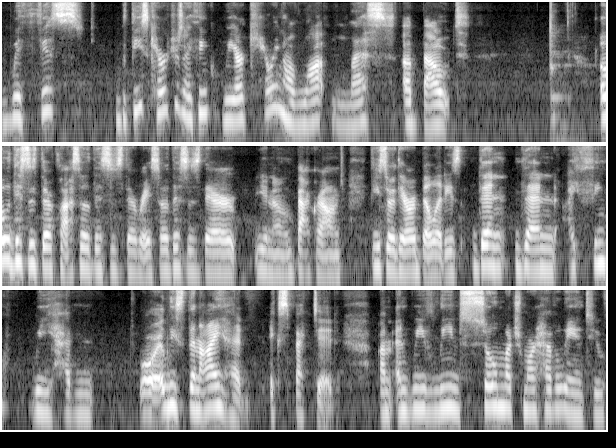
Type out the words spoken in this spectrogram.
with this with these characters. I think we are caring a lot less about. Oh, this is their class. Oh, this is their race. Oh, this is their you know background. These are their abilities. Then, then I think we hadn't, or at least than I had expected. Um, and we've leaned so much more heavily into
